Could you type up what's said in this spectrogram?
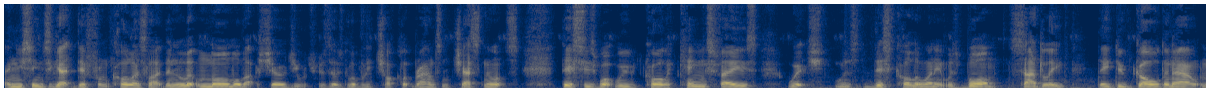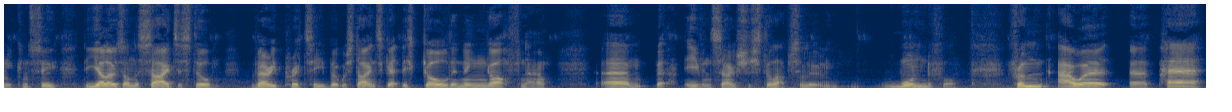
and you seem to get different colours like the little normal that I showed you which was those lovely chocolate browns and chestnuts. This is what we would call a king's phase which was this colour when it was born. Sadly they do golden out and you can see the yellows on the sides are still very pretty but we're starting to get this goldening off now. Um, but even so she's still absolutely wonderful. From our uh, pair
